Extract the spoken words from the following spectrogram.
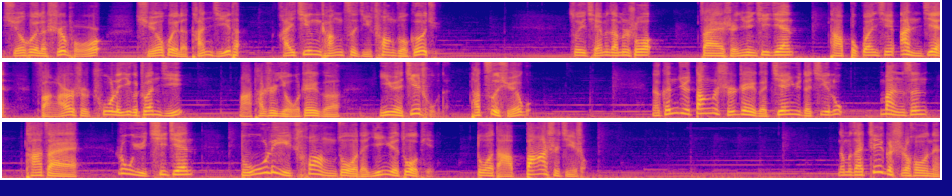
学会了识谱，学会了弹吉他，还经常自己创作歌曲。所以前面咱们说，在审讯期间，他不关心案件，反而是出了一个专辑，啊，他是有这个音乐基础的，他自学过。那根据当时这个监狱的记录，曼森他在入狱期间独立创作的音乐作品多达八十几首。那么在这个时候呢？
